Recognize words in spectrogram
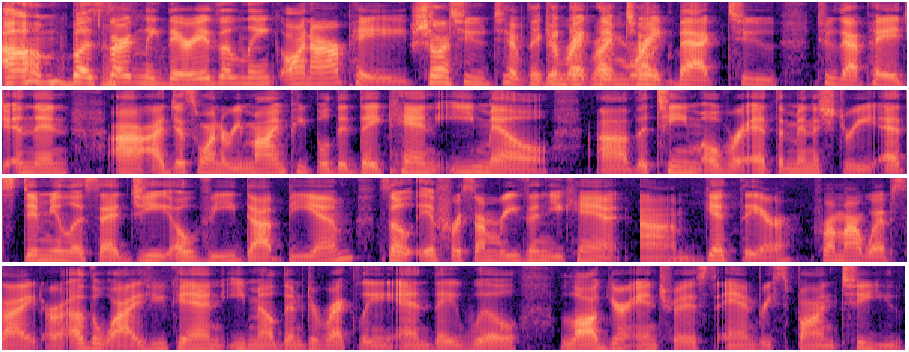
Um, but certainly there is a link on our page Sure. to, to They can get direct right them to right it. back to to that page and then uh, i just want to remind people that they can email uh, the team over at the ministry at stimulus at gov.bm so if for some reason you can't um, get there from our website or otherwise you can email them directly and they will log your interest and respond to you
